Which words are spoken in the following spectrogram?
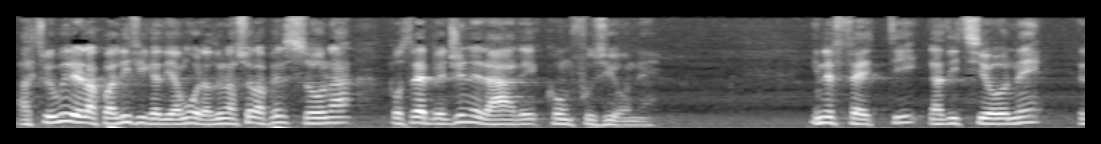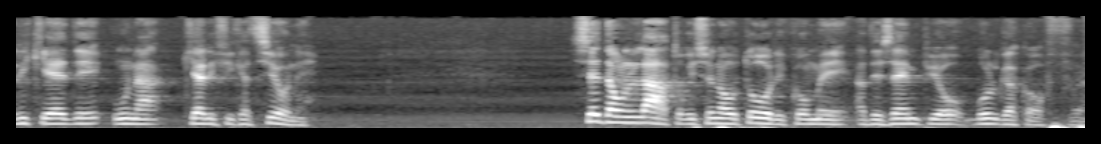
attribuire la qualifica di amore ad una sola persona potrebbe generare confusione. In effetti la dizione richiede una chiarificazione. Se da un lato vi sono autori come ad esempio Bulgakov,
